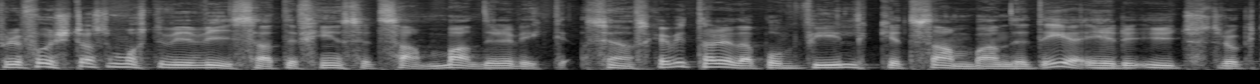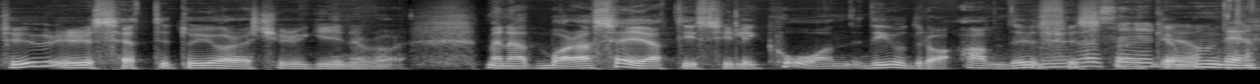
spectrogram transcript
För det första så måste vi visa att det finns ett samband, det är det viktiga. Sen ska vi ta reda på vilket sambandet är. Är det ytstruktur? Är det sättet att göra kirurgin? Men att bara säga att det är silikon, det är att dra alldeles för starka... Vad säger du om det?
